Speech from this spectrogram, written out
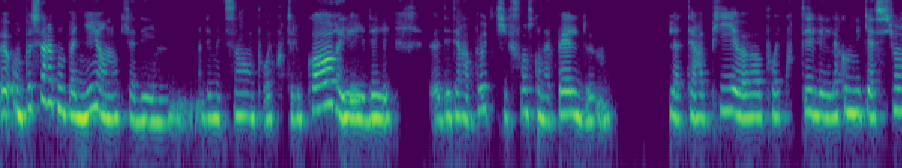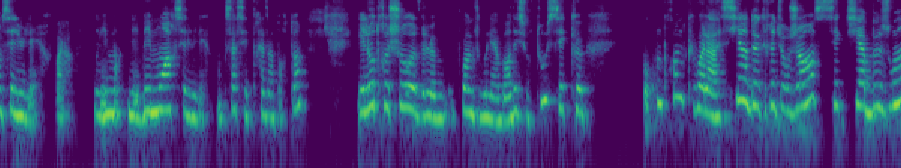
euh, on peut se faire accompagner. Hein. donc, il y a des, médecins pour écouter le corps et des, euh, des thérapeutes qui font ce qu'on appelle de, la thérapie euh, pour écouter la communication cellulaire, voilà, les, mémoires cellulaires. Donc ça, c'est très important. Et l'autre chose, le point que je voulais aborder surtout, c'est que faut comprendre que voilà, s'il y a un degré d'urgence, c'est qu'il y a besoin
